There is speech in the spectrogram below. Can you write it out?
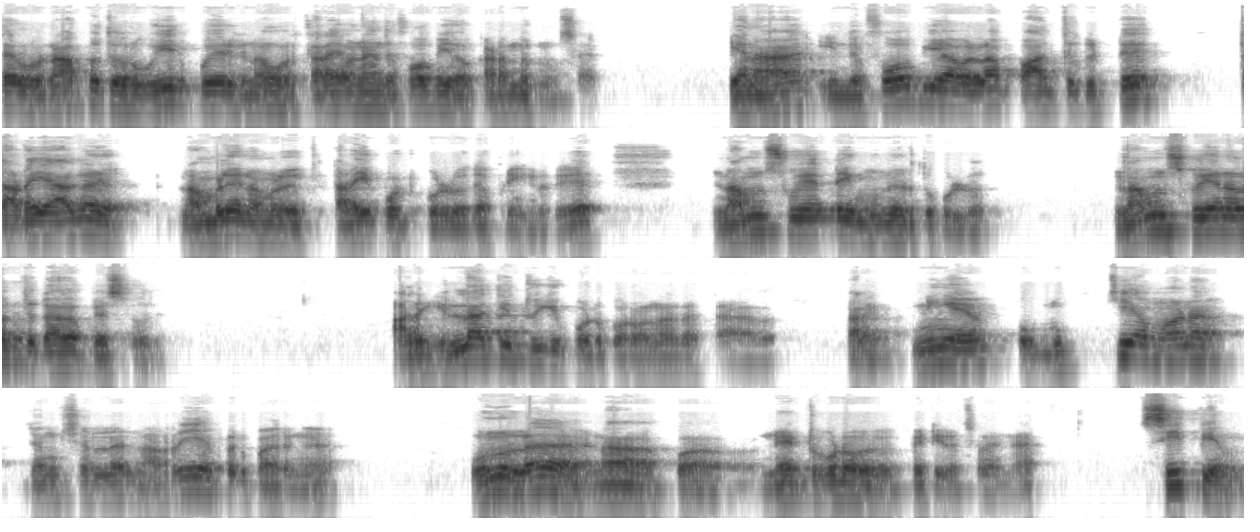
சார் ஒரு நாற்பத்தோரு உயிர் போயிருக்குன்னா ஒரு தலைவனா இந்த ஃபோபியாவை கடந்துடணும் சார். ஏன்னா இந்த ஃபோபியாவெல்லாம் பார்த்துக்கிட்டு தடையாக நம்மளே நம்மளுக்கு தடை போட்டுக் கொள்வது அப்படிங்கிறது நம் சுயத்தை முன்னெடுத்துக் கொள்வது. நம் சுயநலத்துக்காக பேசுவது. அதை எல்லாத்தையும் தூக்கி போட்டு போறோம் தான் தலை. நீங்க இப்போ முக்கியமான ஜங்ஷன்ல நிறைய பேர் பாருங்க. ஒன்றும் இல்லை நான் இப்போ நேற்று கூட ஒரு பேட்டியில் சொல்லியிருந்தேன் சிபிஎம்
